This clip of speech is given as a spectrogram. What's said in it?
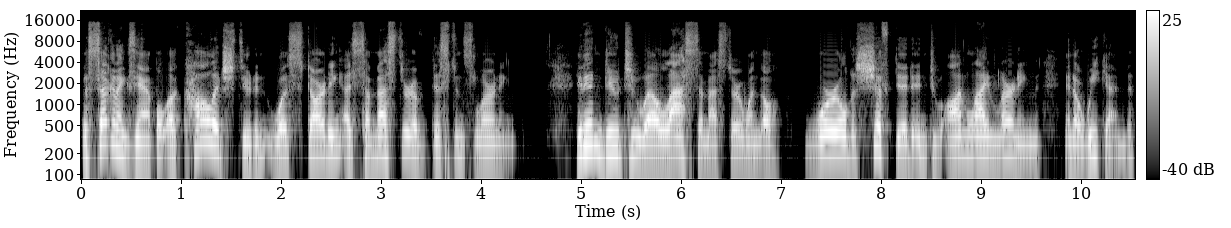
The second example, a college student was starting a semester of distance learning. He didn't do too well last semester when the world shifted into online learning in a weekend,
